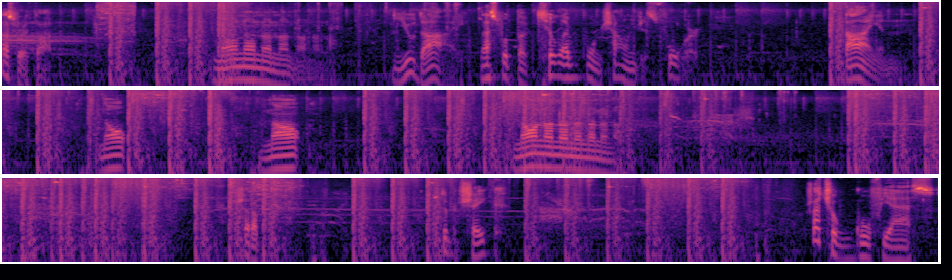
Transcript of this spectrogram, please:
That's what I thought. No, no, no, no, no, no, no. You die. That's what the kill everyone challenge is for. Dying. No. No. No, no, no, no, no, no, no. Shut up. Stupid shake. Shut your goofy ass.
